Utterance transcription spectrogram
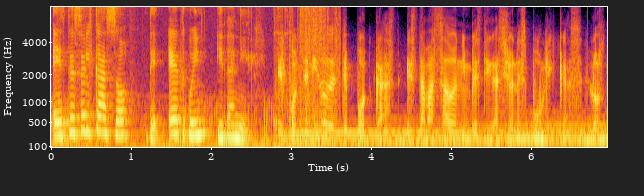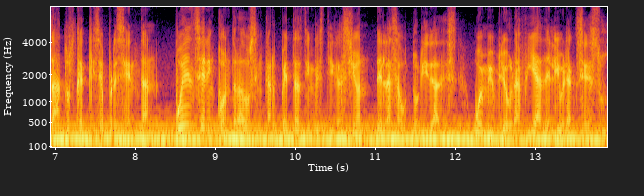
Este es el caso de Edwin y Daniel. El contenido de este podcast está basado en investigaciones públicas. Los datos que aquí se presentan pueden ser encontrados en carpetas de investigación de las autoridades o en bibliografía de libre acceso.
